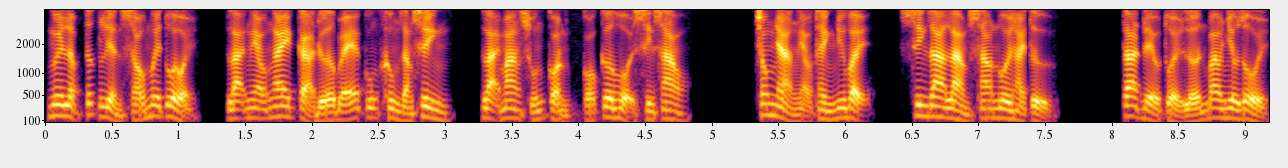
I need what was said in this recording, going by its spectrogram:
ngươi lập tức liền sáu mươi tuổi, lại nghèo ngay cả đứa bé cũng không dám sinh, lại mang xuống còn có cơ hội sinh sao? Trong nhà nghèo thành như vậy, sinh ra làm sao nuôi hải tử? Ta đều tuổi lớn bao nhiêu rồi?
